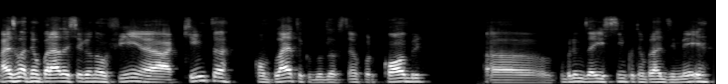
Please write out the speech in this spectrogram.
Mais uma temporada chegando ao fim, é a quinta completa que o Blues of Stanford cobre. Uh, cobrimos aí cinco temporadas e meia,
